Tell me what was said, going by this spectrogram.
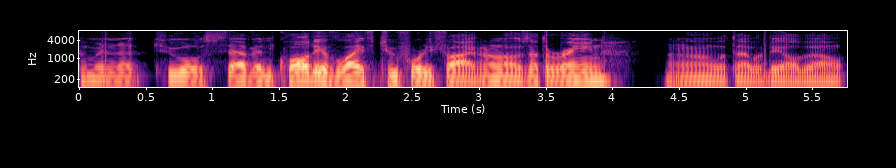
coming in at 207. Quality of life 245. I don't know. Is that the rain? I don't know what that would be all about.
